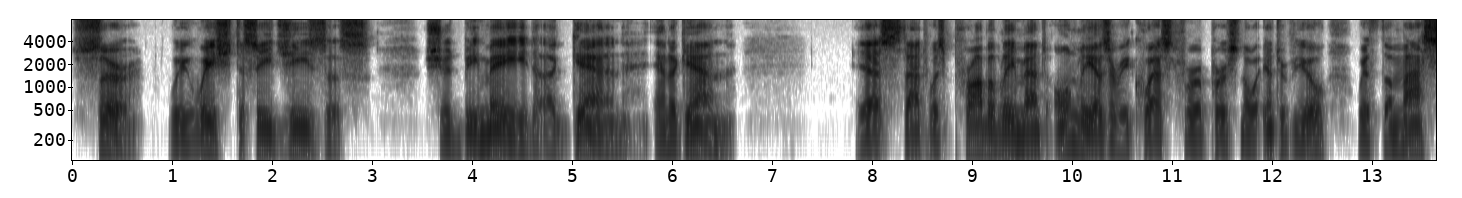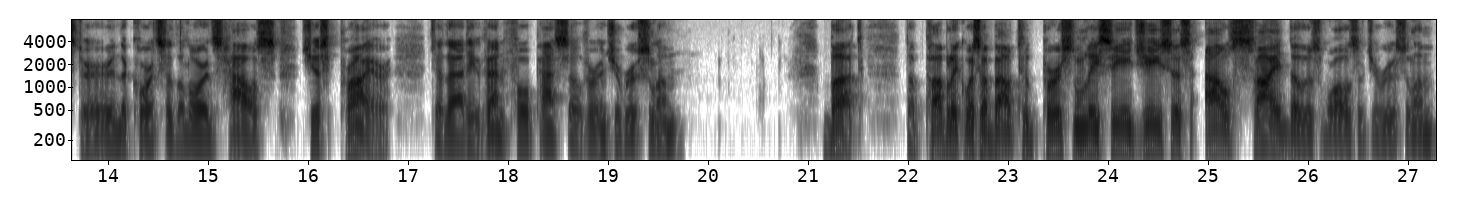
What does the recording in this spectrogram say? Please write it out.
Sir, we wish to see Jesus should be made again and again. Yes, that was probably meant only as a request for a personal interview with the Master in the courts of the Lord's house just prior to that eventful Passover in Jerusalem. But the public was about to personally see Jesus outside those walls of Jerusalem,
